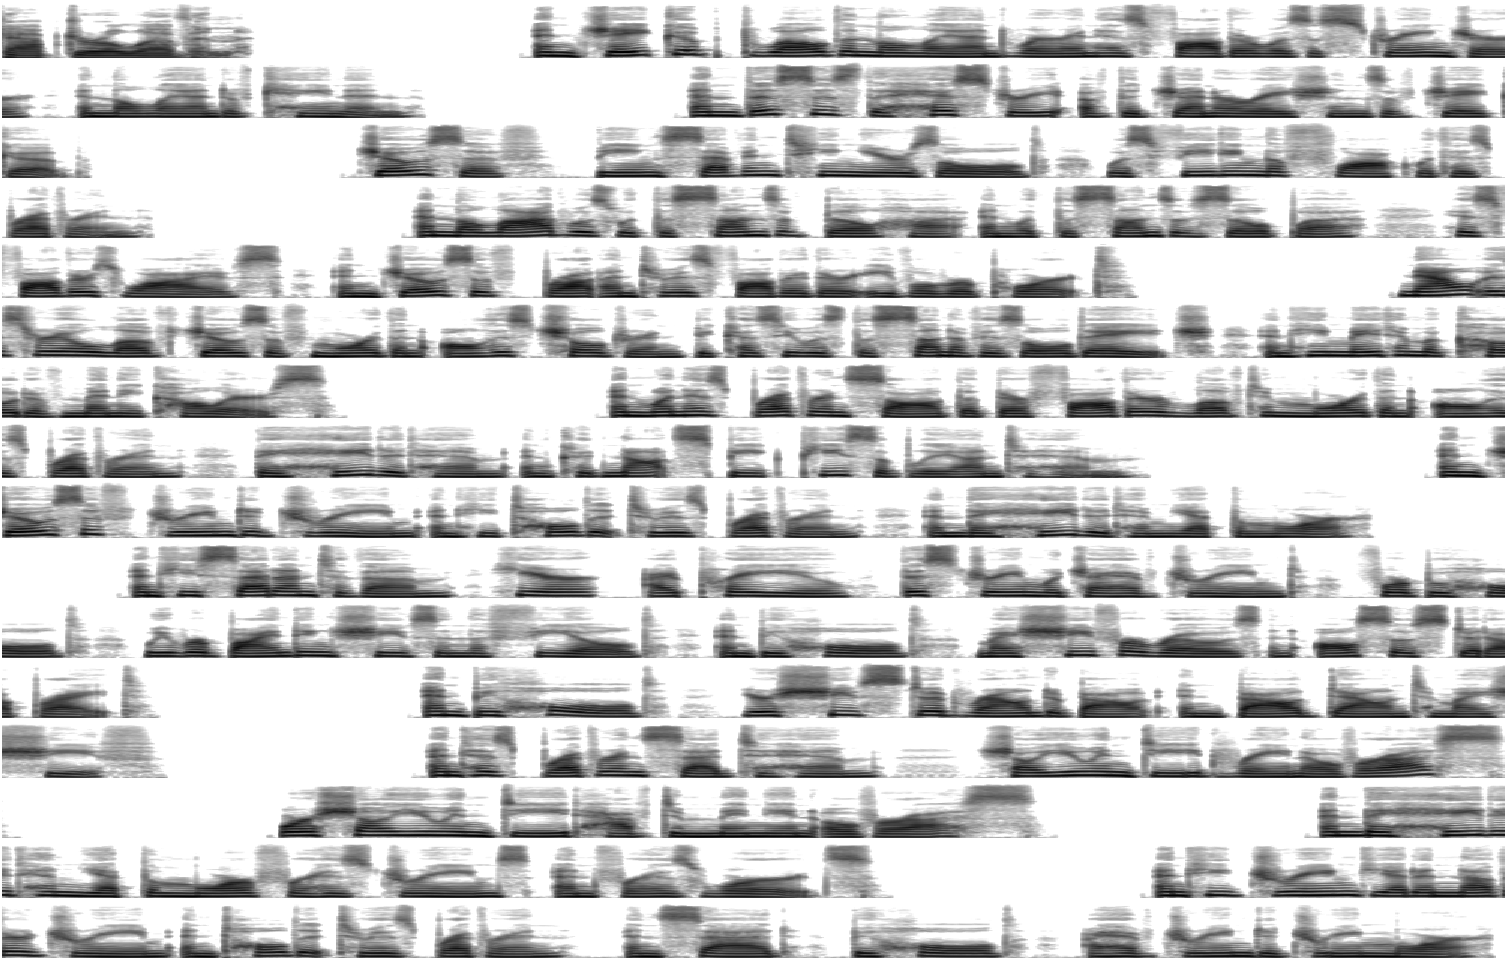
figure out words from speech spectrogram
chapter 11. And Jacob dwelled in the land wherein his father was a stranger, in the land of Canaan. And this is the history of the generations of Jacob. Joseph, being seventeen years old, was feeding the flock with his brethren. And the lad was with the sons of Bilhah and with the sons of Zilpah, his father's wives, and Joseph brought unto his father their evil report. Now Israel loved Joseph more than all his children because he was the son of his old age, and he made him a coat of many colors. And when his brethren saw that their father loved him more than all his brethren, they hated him and could not speak peaceably unto him. And Joseph dreamed a dream, and he told it to his brethren, and they hated him yet the more. And he said unto them, Hear, I pray you, this dream which I have dreamed, for behold, we were binding sheaves in the field, and behold, my sheaf arose and also stood upright. And behold, your sheaves stood round about and bowed down to my sheaf. And his brethren said to him, Shall you indeed reign over us? Or shall you indeed have dominion over us? And they hated him yet the more for his dreams and for his words. And he dreamed yet another dream and told it to his brethren, and said, Behold, I have dreamed a dream more.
